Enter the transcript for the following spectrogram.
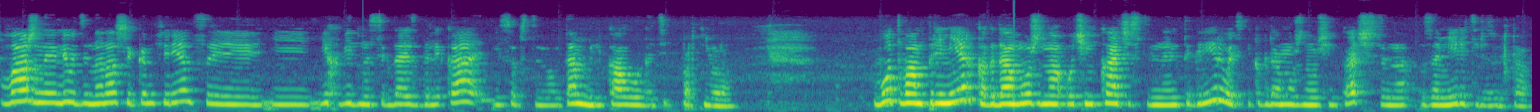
важные люди на нашей конференции, и их видно всегда издалека, и, собственно, там мелькал логотип партнера. Вот вам пример, когда можно очень качественно интегрировать и когда можно очень качественно замерить результат.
